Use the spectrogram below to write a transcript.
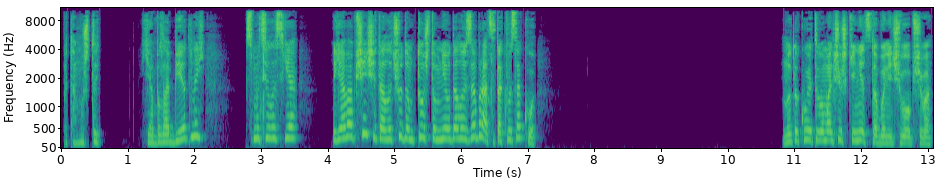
«Потому что я была бедной», — смутилась я. «Я вообще считала чудом то, что мне удалось забраться так высоко». «Ну так у этого мальчишки нет с тобой ничего общего».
